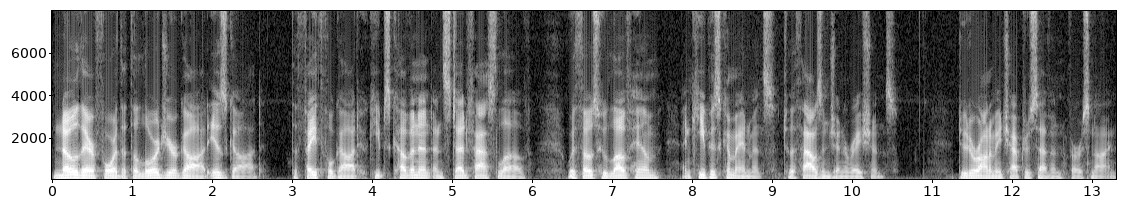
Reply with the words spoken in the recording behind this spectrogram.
Know therefore that the Lord your God is God, the faithful God who keeps covenant and steadfast love with those who love him and keep his commandments to a thousand generations. Deuteronomy chapter 7, verse 9.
